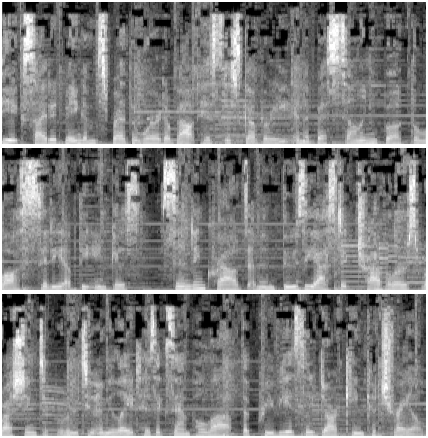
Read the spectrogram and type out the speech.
The excited Bingham spread the word about his discovery in a best-selling book The Lost City of the Incas, sending crowds of enthusiastic travelers rushing to Peru to emulate his example up the previously dark Inca Trail.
